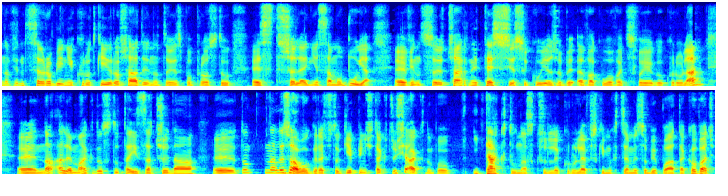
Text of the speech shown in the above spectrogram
No więc robienie krótkiej roszady, no to jest po prostu strzelenie samobuja. Więc czarny też się szykuje, żeby ewakuować swojego króla. No ale Magnus tutaj zaczyna, e, no należało grać to G5 tak czy siak, no bo i tak tu na skrzydle królewskim chcemy sobie poatakować,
